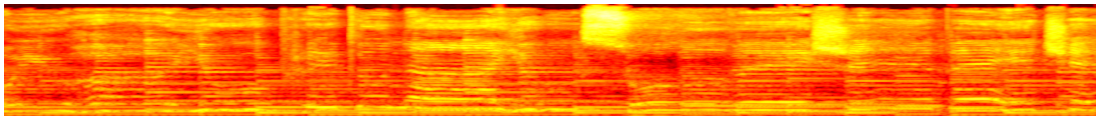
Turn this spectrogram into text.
Ой, гаю при соловей шепече.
